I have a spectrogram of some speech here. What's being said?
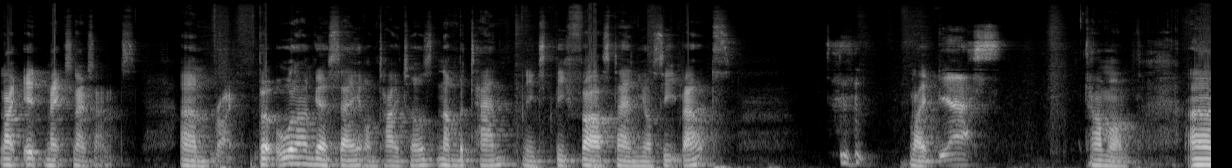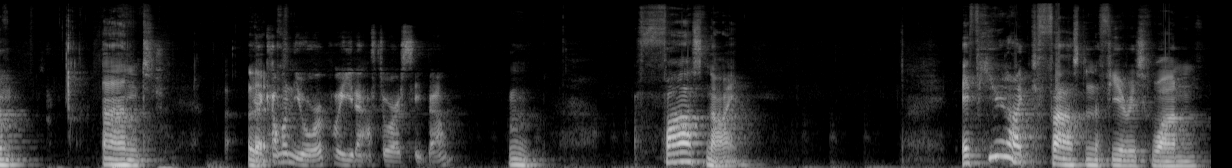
Like, it makes no sense. Um, Right. But all I'm going to say on titles, number 10 needs to be Fasten Your Seatbelts. like, Yes. come on. Um, and Yeah, look, come on, Europe, where you don't have to wear a seatbelt. Fast 9. If you liked Fast and the Furious 1,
